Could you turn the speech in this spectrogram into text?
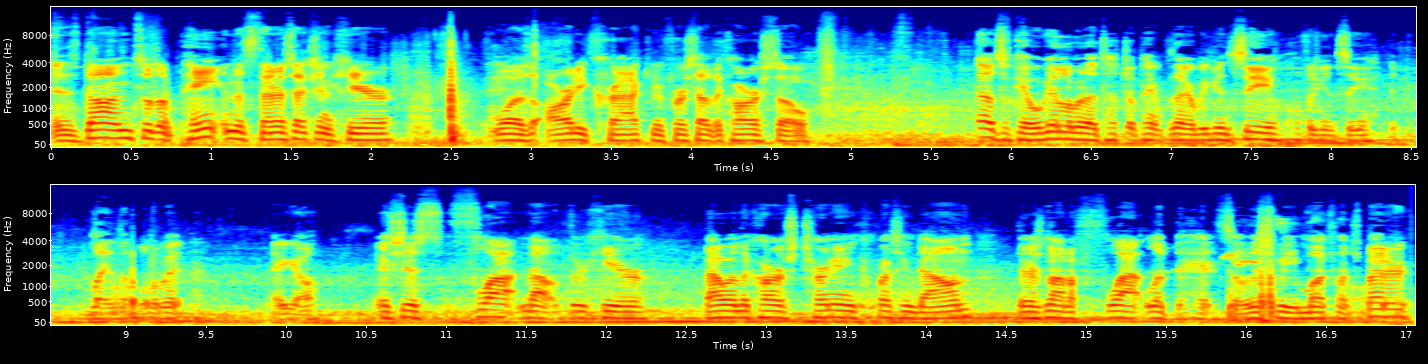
is done. So the paint in the center section here was already cracked when we first had the car, so that's okay. We'll get a little bit of touch-up paint from there. We can see, hopefully you can see, it lightens up a little bit. There you go. It's just flattened out through here. That way when the car is turning and compressing down, there's not a flat lip to hit. So this should be much, much better.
